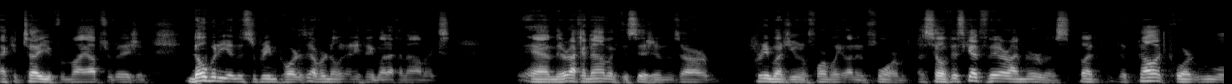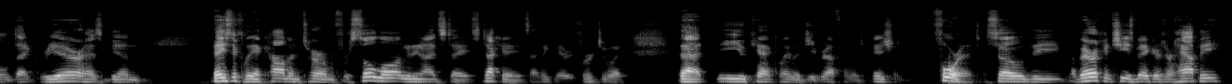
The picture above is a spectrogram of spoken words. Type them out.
I can tell you from my observation, nobody in the Supreme Court has ever known anything about economics. And their economic decisions are pretty much uniformly uninformed. So if this gets there, I'm nervous. But the appellate court ruled that Gruyere has been basically a common term for so long in the United States, decades, I think they referred to it, that the EU can't claim a geographical indication for it. So the American cheesemakers are happy.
